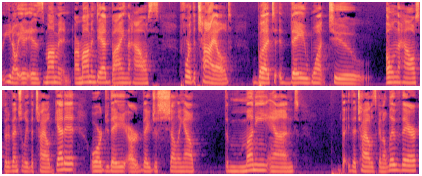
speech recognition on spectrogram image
you know, is mom and our mom and dad buying the house for the child, but they want to own the house, but eventually the child get it, or do they are they just shelling out the money and the, the child is going to live there?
